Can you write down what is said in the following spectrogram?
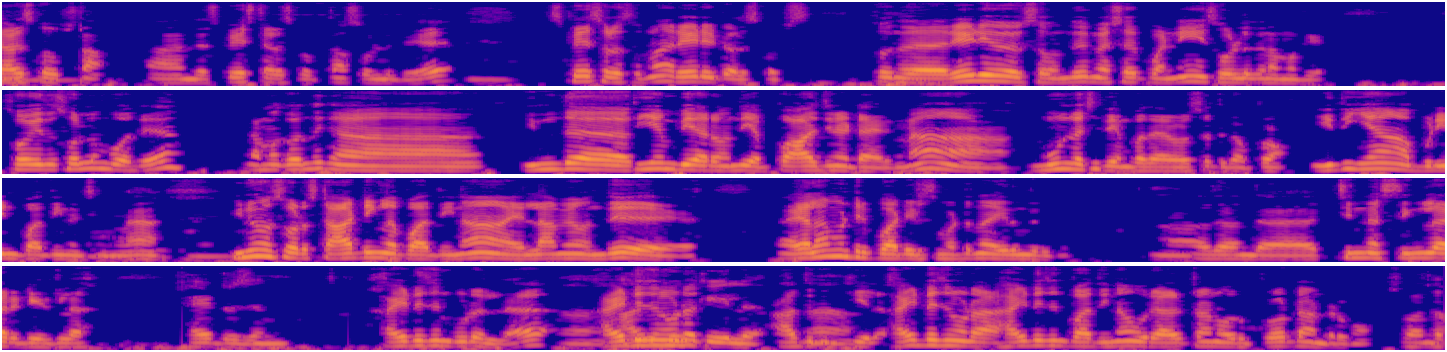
டெலஸ்கோப்ஸ் தான். அந்த ஸ்பேஸ் டெலஸ்கோப் தான் சொல்லுது. ஸ்பேஸ் டெலஸ்கோப்னா ரேடியோ டெலஸ்கோப்ஸ் ஸோ இந்த ரேடியோ வேவ்ஸை வந்து மெஷர் பண்ணி சொல்லுது நமக்கு. ஸோ இது சொல்லும்போது நமக்கு வந்து இந்த சிஎம்பிஆர் வந்து எப்போ ஆர்ஜினேட் ஆயிருக்குன்னா மூணு லட்சத்தி எண்பதாயிரம் வருஷத்துக்கு அப்புறம். இது ஏன் அப்படின்னு பார்த்தீங்கன்னு வச்சுக்கோங்களேன். யூனிவர்ஸோட ஸ்டார்டிங்ல பார்த்தீங்கன்னா எல்லாமே வந்து எலமெண்ட்ரி பார்ட்டிகல்ஸ் மட்டும்தான் இருந்திருக்கு. அது அந்த சின்ன சிங்குலாரிட்டி இருக்குல்ல. ஹைட்ரஜன் ஹைட்ரஜன் கூட இல்ல. ஹைட்ரஜனோட கீழே. அதுக்கு. கீழே. ஹைட்ரஜனோட ஹைட்ரஜன் பாத்தீங்கன்னா ஒரு எலக்ட்ரான் ஒரு புரோட்டான் இருக்கும். ஸோ அந்த.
